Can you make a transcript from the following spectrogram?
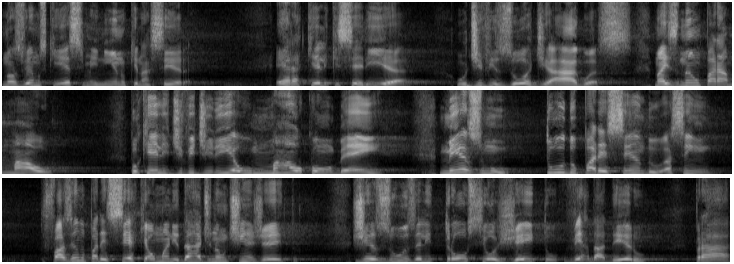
nós vemos que esse menino que nascera era aquele que seria o divisor de águas, mas não para mal, porque ele dividiria o mal com o bem, mesmo tudo parecendo assim, fazendo parecer que a humanidade não tinha jeito. Jesus ele trouxe o jeito verdadeiro para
